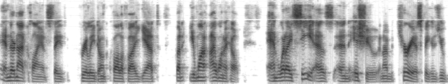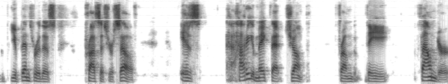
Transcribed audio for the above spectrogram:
and they're not clients; they really don't qualify yet, but you want, I want to help. And what I see as an issue, and I'm curious because you've, you've been through this process yourself, is how do you make that jump from the founder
